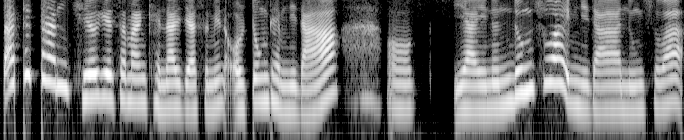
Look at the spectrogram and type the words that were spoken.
따뜻한 지역에서만 개나리 자스민 올동됩니다. 어, 이 아이는 능수화입니다. 능수화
